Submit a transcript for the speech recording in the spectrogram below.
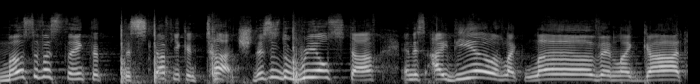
Most of us think that the stuff you can touch, this is the real stuff, and this idea of like love and like God,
